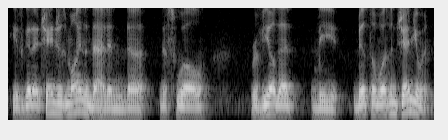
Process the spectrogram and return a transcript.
he's going to change his mind on that, and uh, this will reveal that the bittul wasn't genuine.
